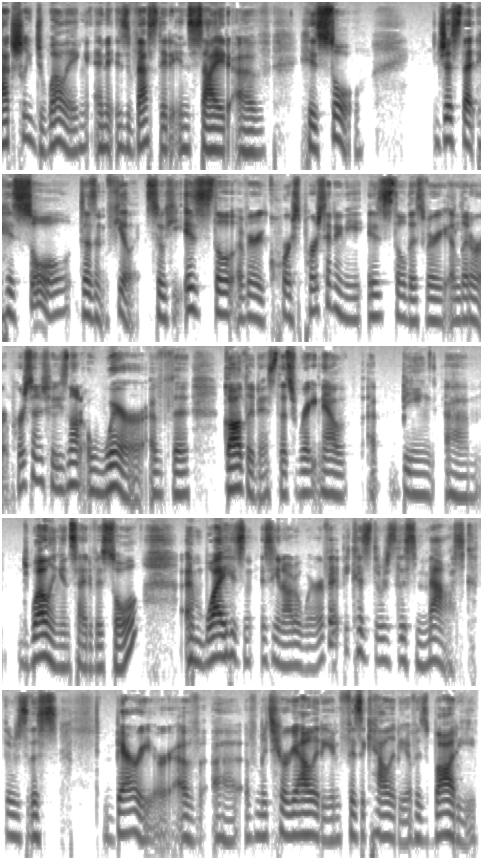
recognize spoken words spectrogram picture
actually dwelling and is vested inside of his soul just that his soul doesn't feel it. So he is still a very coarse person and he is still this very illiterate person. So he's not aware of the godliness that's right now uh, being um, dwelling inside of his soul. And why is, is he not aware of it? Because there's this mask, there's this barrier of, uh, of materiality and physicality of his body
